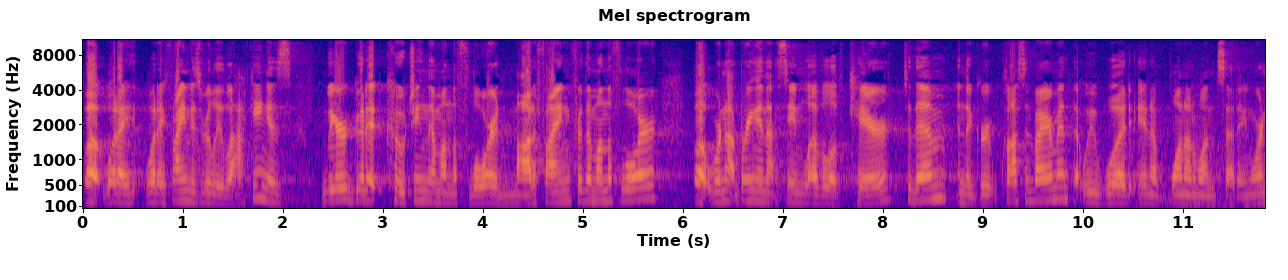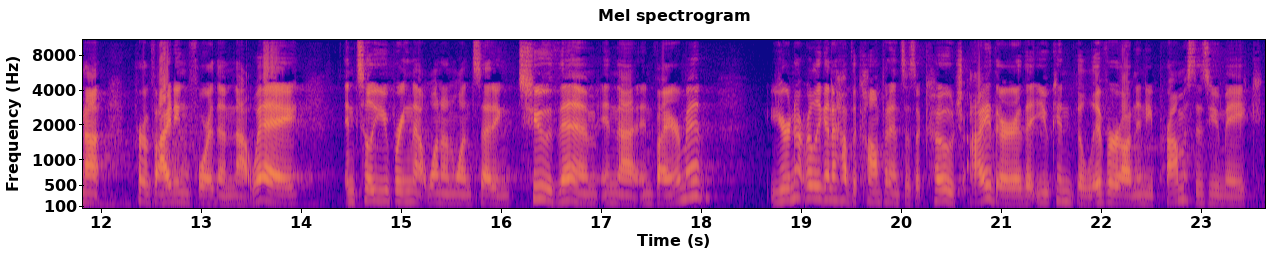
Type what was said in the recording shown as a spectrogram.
but what I, what I find is really lacking is we're good at coaching them on the floor and modifying for them on the floor, but we're not bringing that same level of care to them in the group class environment that we would in a one on one setting. We're not providing for them that way until you bring that one on one setting to them in that environment. You're not really going to have the confidence as a coach either that you can deliver on any promises you make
